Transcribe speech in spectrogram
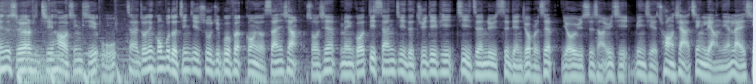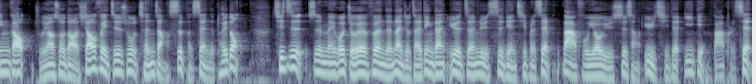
天是十月二十七号，星期五。在昨天公布的经济数据部分，共有三项。首先，美国第三季的 GDP 季增率四点九 percent，优于市场预期，并且创下近两年来新高，主要受到消费支出成长四 percent 的推动。其次是美国九月份的耐久财订单月增率四点七 percent，大幅优于市场预期的一点八 percent。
